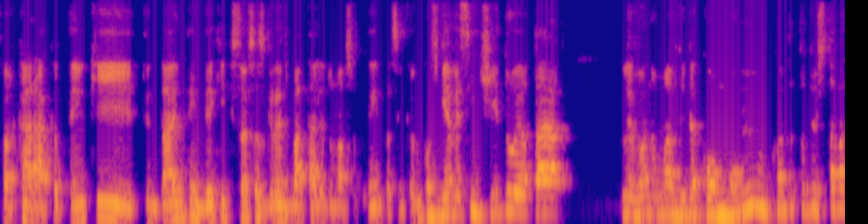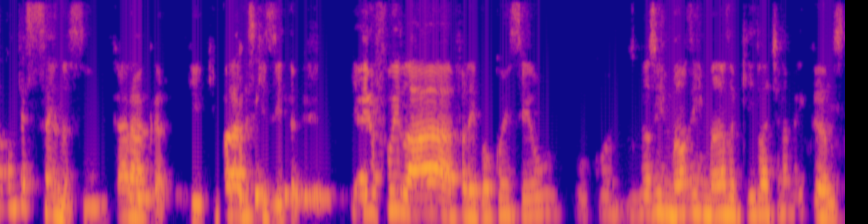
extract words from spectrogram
Falei, caraca, eu tenho que tentar entender o que, que são essas grandes batalhas do nosso tempo, assim, que eu não conseguia ver sentido eu estar tá levando uma vida comum enquanto tudo isso estava acontecendo, assim, caraca, que, que parada esquisita. E aí eu fui lá, falei, vou conhecer o, o, os meus irmãos e irmãs aqui latino-americanos.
